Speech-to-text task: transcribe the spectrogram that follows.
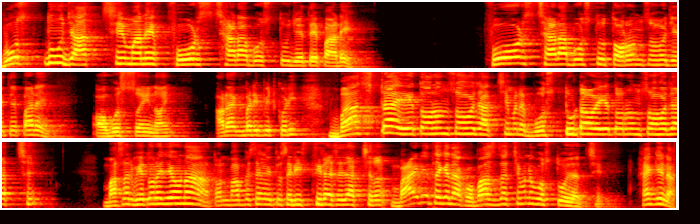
বস্তু যাচ্ছে মানে ফোর্স ছাড়া বস্তু যেতে পারে। ফোর্স ছাড়া বস্তু ত্বরণ সহ যেতে পারে? অবশ্যই নয়। আরও একবার রিপিট করি। বাসটা এ ত্বরণ সহ যাচ্ছে মানে বস্তুটাও এ ত্বরণ সহ যাচ্ছে। বাসের ভেতরে যেও না, তখন ভাববে, স্যার, এই তো স্যার স্থির আছে, যাচ্ছে না। বাইরে থেকে দেখো, বাস যাচ্ছে মানে বস্তুও যাচ্ছে। হ্যাঁ কি না?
